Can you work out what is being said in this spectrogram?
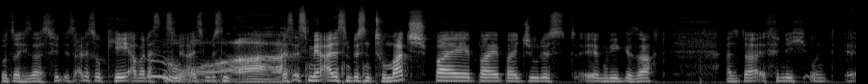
und solche Sachen. Das ist alles okay, aber das ist mir alles ein bisschen, das ist mir alles ein bisschen too much bei, bei, bei Judas irgendwie gesagt. Also da finde ich, und äh,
